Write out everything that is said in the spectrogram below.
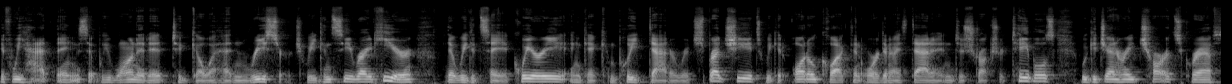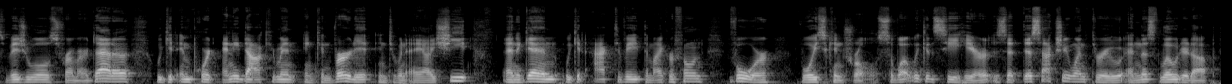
if we had things that we wanted it to go ahead and research. We can see right here that we could say a query and get complete data rich spreadsheets. We could auto collect and organize data into structured tables. We could generate charts, graphs, visuals from our data. We could import any document and convert it into an AI sheet. And again, we could activate the microphone for voice control. So what we could see here is that this actually went through and this loaded up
